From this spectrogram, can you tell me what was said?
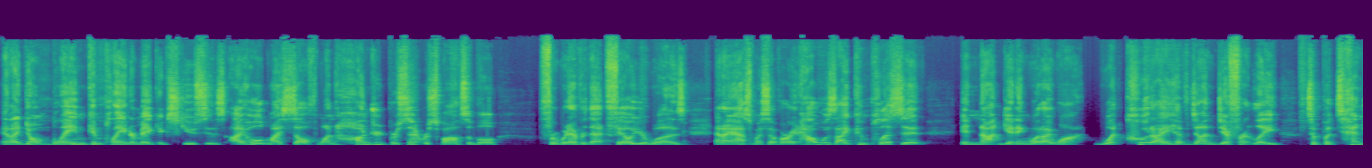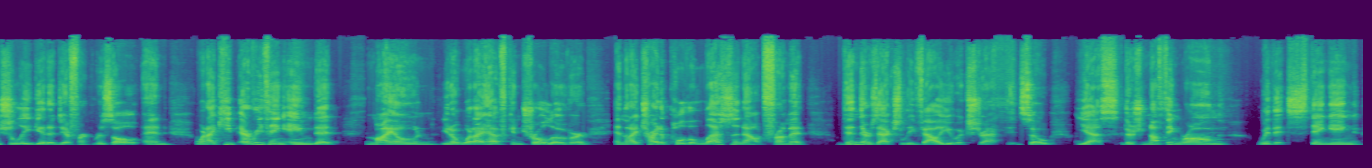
and i don't blame complain or make excuses. I hold myself 100% responsible for whatever that failure was. And i ask myself all right how was i complicit in not getting what i want? What could i have done differently to potentially get a different result? And when i keep everything aimed at my own, you know, what I have control over, and then I try to pull the lesson out from it, then there's actually value extracted. So, yes, there's nothing wrong with it stinging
